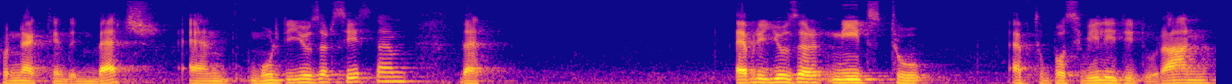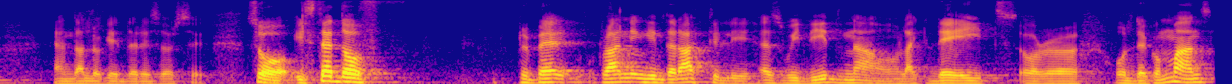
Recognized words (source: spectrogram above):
connected in batch and multi-user system that every user needs to have the possibility to run and allocate the resources. So instead of prepare, running interactively as we did now, like dates or uh, all the commands,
